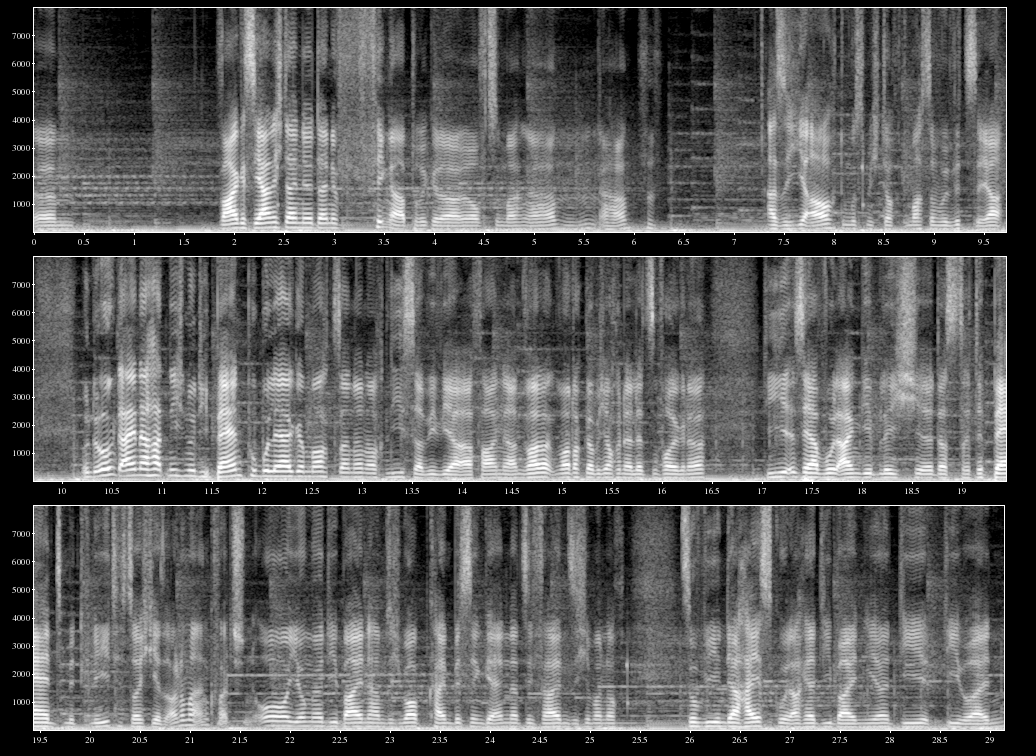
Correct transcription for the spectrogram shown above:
ähm... Wage es ja nicht, deine, deine Fingerabdrücke darauf zu machen. Aha, mhm, aha. Also hier auch, du musst mich doch, du machst doch wohl Witze, ja. Und irgendeiner hat nicht nur die Band populär gemacht, sondern auch Lisa, wie wir erfahren haben. War, war doch, glaube ich, auch in der letzten Folge, ne? Die ist ja wohl angeblich äh, das dritte Bandmitglied. Soll ich die jetzt auch nochmal anquatschen? Oh, Junge, die beiden haben sich überhaupt kein bisschen geändert. Sie verhalten sich immer noch so wie in der Highschool. Ach ja, die beiden hier. Die, die beiden.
